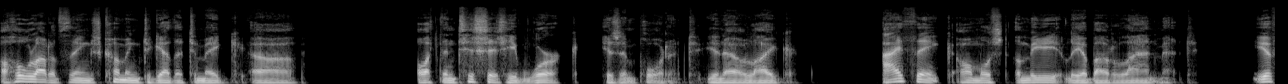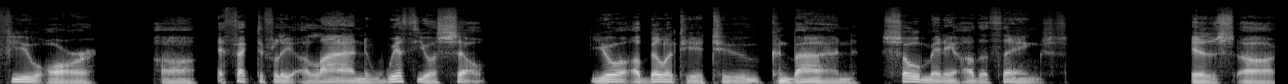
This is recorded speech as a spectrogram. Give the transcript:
a whole lot of things coming together to make authenticity work is important. You know, like I think almost immediately about alignment. If you are uh, effectively aligned with yourself, your ability to combine so many other things is uh,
